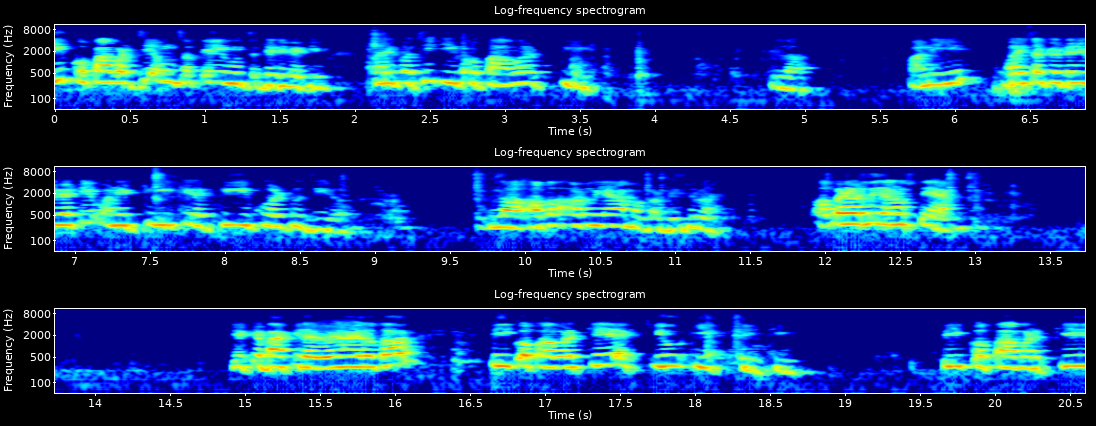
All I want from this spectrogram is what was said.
ईको पावर जे हुन्छ त्यही हुन्छ डेरिभेटिभ भनेपछि ईको पावर टी ल। अनि भइसक्यो डेरिभेटिभ अनि t t equal to zero ल अब अरू यहाँ म गरिदिन्छु ल। अब हेर्दै जानुहोस् यहाँ के के बाँकी रह्यो? यहाँ हेर त। पीको power k q e t t पीको पावर के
